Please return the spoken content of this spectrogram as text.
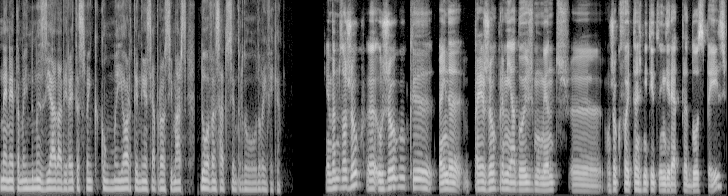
Nené também demasiado à direita, se bem que com maior tendência a aproximar-se do avançado centro do, do Benfica. E vamos ao jogo. Uh, o jogo que ainda pré-jogo, para mim há dois momentos. Uh, um jogo que foi transmitido em direto para 12 países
